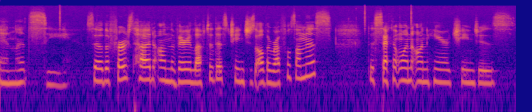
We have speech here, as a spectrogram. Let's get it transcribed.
And let's see. So the first HUD on the very left of this changes all the ruffles on this. The second one on here changes...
